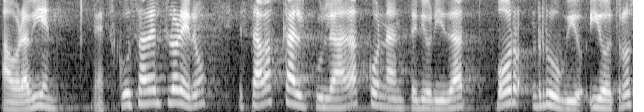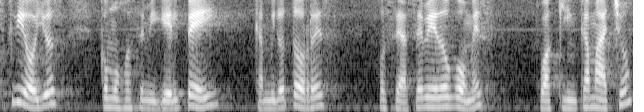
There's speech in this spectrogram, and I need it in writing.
Ahora bien, la excusa del florero estaba calculada con anterioridad por Rubio y otros criollos como José Miguel Pey, Camilo Torres, José Acevedo Gómez, Joaquín Camacho,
